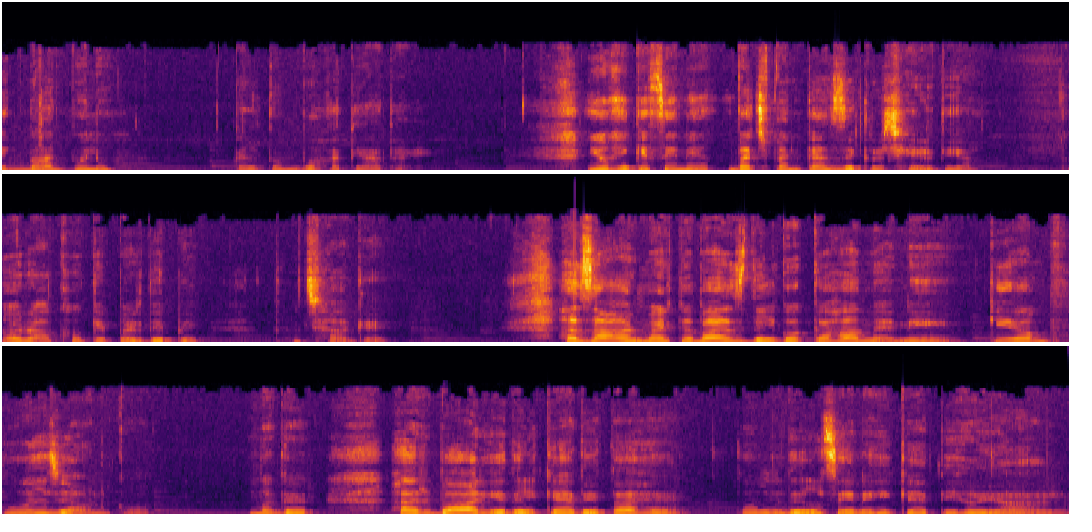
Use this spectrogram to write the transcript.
एक बात बोलूँ? कल तुम बहुत याद आए। यूँ ही किसी ने बचपन का ज़िक्र छेड़ दिया और आँखों के पर्दे पे तुम छा गए। हज़ार मरतबा इस दिल को कहा मैंने कि अब भूल जा उनको। मगर हर बार ये दिल कह देता है, तुम दिल से नहीं कहती हो यार।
